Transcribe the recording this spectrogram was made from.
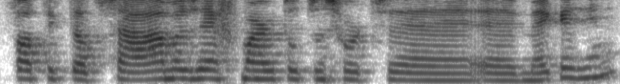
vat ik dat samen, zeg maar, tot een soort magazine.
